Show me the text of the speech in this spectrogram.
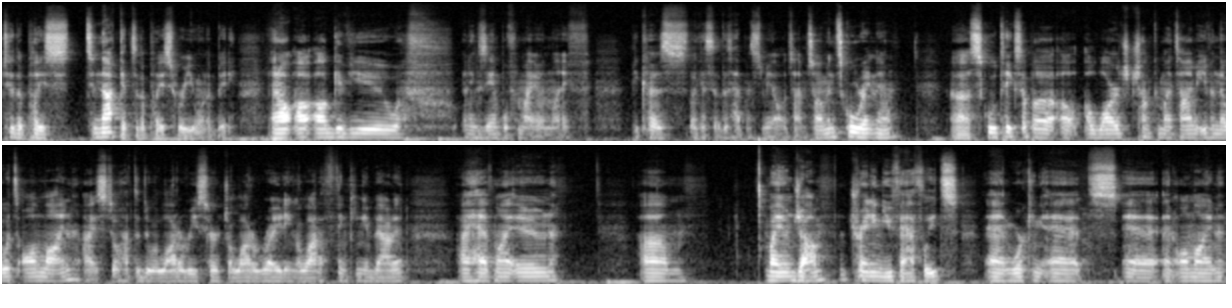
to the place to not get to the place where you want to be. And I'll, I'll, I'll give you an example from my own life because, like I said, this happens to me all the time. So I'm in school right now Uh, school takes up a, a, a, large chunk of my time, even though it's online. I still have to do a lot of research, a lot of writing, a lot of thinking about it. I have my own, um, my own job, training youth athletes and working at an online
